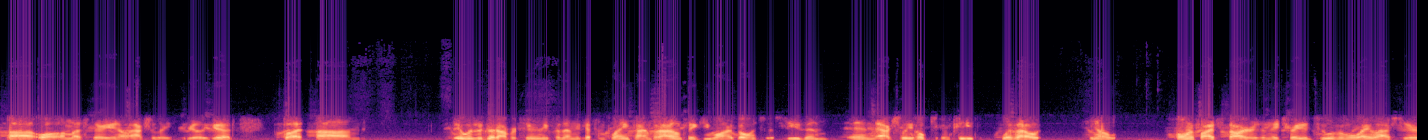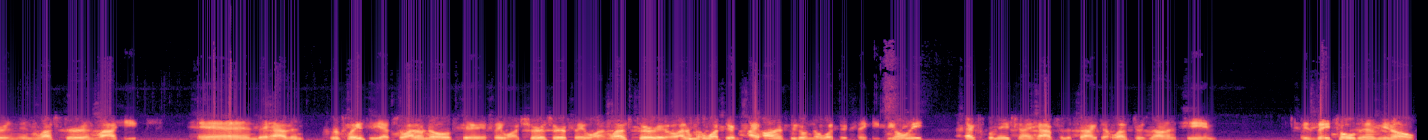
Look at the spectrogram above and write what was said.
Uh, well, unless they're you know actually really good. But um, it was a good opportunity for them to get some playing time. But I don't think you want to go into a season and actually hope to compete without you know bona fide starters. And they traded two of them away last year in, in Lester and Lackey and they haven't replaced it yet. So I don't know if they if they want Scherzer, if they want Lester. I don't know what they're. I honestly don't know what they're thinking. The only explanation I have for the fact that Lester's not on the team is they told him, you know,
